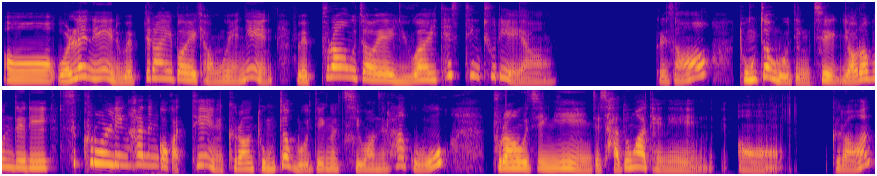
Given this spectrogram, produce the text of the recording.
어, 원래는 웹드라이버의 경우에는 웹브라우저의 UI 테스팅 툴이에요. 그래서 동적 로딩, 즉 여러분들이 스크롤링 하는 것 같은 그런 동적 로딩을 지원을 하고 브라우징이 이제 자동화되는 어, 그런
